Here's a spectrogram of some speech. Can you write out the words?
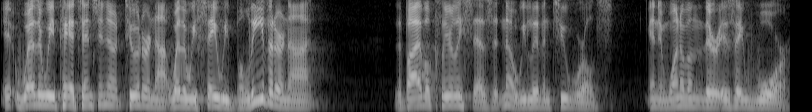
It, whether we pay attention to it or not, whether we say we believe it or not, the Bible clearly says that no, we live in two worlds. And in one of them, there is a war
